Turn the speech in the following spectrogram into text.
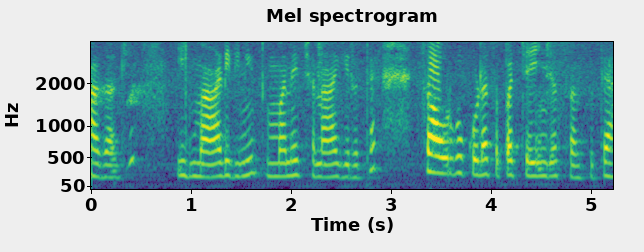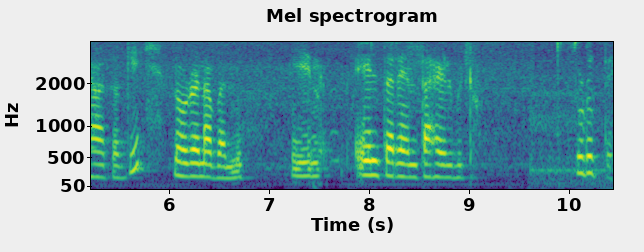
ಹಾಗಾಗಿ ಈಗ ಮಾಡಿದ್ದೀನಿ ತುಂಬಾ ಚೆನ್ನಾಗಿರುತ್ತೆ. ಸೊ ಅವ್ರಿಗೂ ಕೂಡ ಸ್ವಲ್ಪ ಚೇಂಜಸ್ ಅನಿಸುತ್ತೆ. ಹಾಗಾಗಿ ನೋಡೋಣ ಬನ್ನಿ. ಏನು ಹೇಳ್ತಾರೆ ಅಂತ ಹೇಳಿಬಿಟ್ಟು. ಸುಡುತ್ತೆ.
